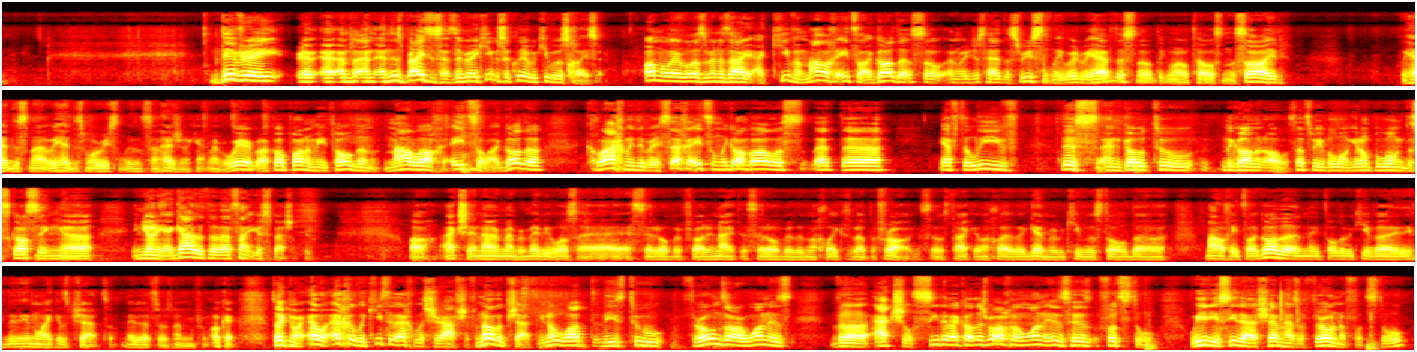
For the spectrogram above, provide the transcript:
Divrei uh, and, and this brayse says Divrei Kiva so clear. Rabbi Kiva was chayser. Akiva Malach Eitzel Agoda. So, and we just had this recently. Where do we have this? No, the Gemara will tell us on the side. We had this not we had this more recently than Sanhedrin. I can't remember where, but I call upon him. He told them Malach Eitzel Agoda Klach Midibresecha Eitzel Nigam that uh, you have to leave this and go to Nigam and Olos. That's where you belong. You don't belong discussing uh, in Yoni Agadata. That's not your specialty. Oh, actually, now I remember. Maybe it was. I, I said it over Friday night. I said over the machlekes about the frogs. I was talking again. Rabbi Kiva was told uh, Malachit Goda, and they told Rabbi Kiva they didn't like his pshat. So maybe that's where it's coming from. Okay, so like more El Echel Lekisav Echel Shirafshef. Another pshat. You know what these two thrones are? One is the actual seat of Hakadosh Baruch Hu, and one is his footstool. Where do you see that Hashem has a throne and a footstool?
